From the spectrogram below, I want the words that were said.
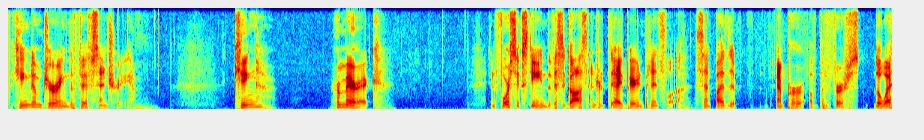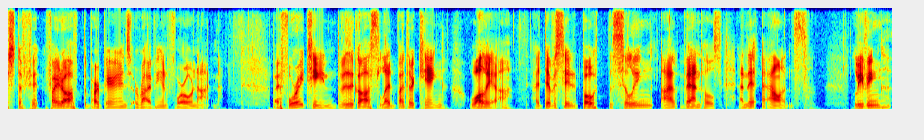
The kingdom during the 5th century. King Hermeric. In 416, the Visigoths entered the Iberian Peninsula, sent by the emperor of the first the west to fight off the barbarians arriving in 409. By 418, the Visigoths, led by their king, Wallia, had devastated both the Sicilian Vandals and the Alans, leaving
